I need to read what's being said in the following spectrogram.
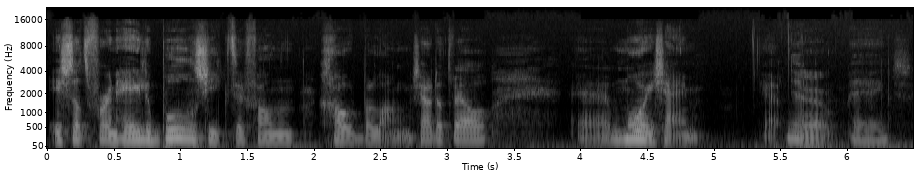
is dat voor een heleboel ziekten van groot belang. Zou dat wel uh, mooi zijn? Ja, ja. ja. eens.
